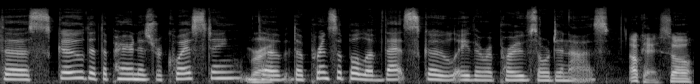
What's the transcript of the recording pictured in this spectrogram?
the school that the parent is requesting, Right. the the principal of that school either approves or denies. Okay, so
